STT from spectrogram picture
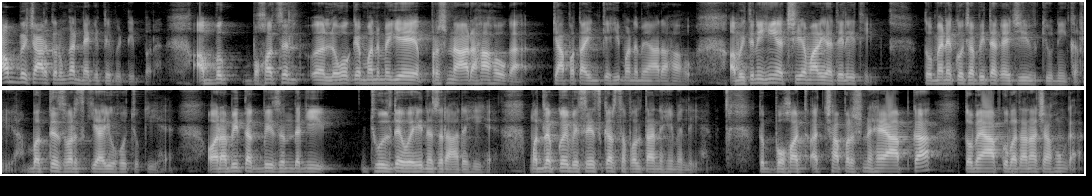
अब विचार करूँगा नेगेटिविटी पर। अब बहुत से लोगों के मन में ये प्रश्न आ रहा होगा क्या पता इनके ही मन में आ रहा हो। अब इतनी ही अच्छी हमारी हथेली थी तो मैंने कुछ अभी तक अचीव क्यों नहीं कर लिया? बत्तीस वर्ष की आयु हो चुकी है, और अभी तक भी ज़िंदगी झूलते हुए ही नज़र आ रही है। मतलब कोई विशेषकर सफलता नहीं मिली है। तो बहुत अच्छा प्रश्न है आपका तो मैं आपको बताना चाहूँगा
